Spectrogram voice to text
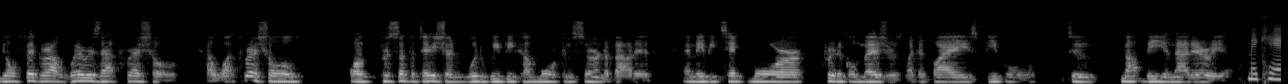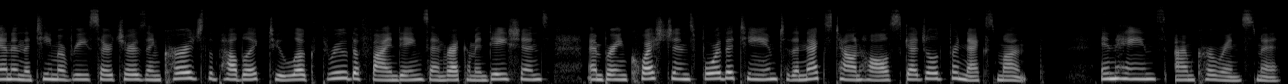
you'll figure out where is that threshold. At what threshold of precipitation would we become more concerned about it and maybe take more critical measures like advise people to not be in that area. McCann and the team of researchers encourage the public to look through the findings and recommendations and bring questions for the team to the next town hall scheduled for next month. In Haines, I'm Corinne Smith.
